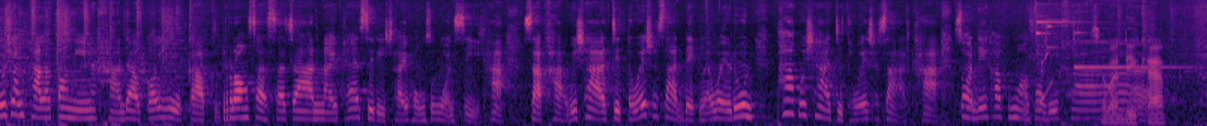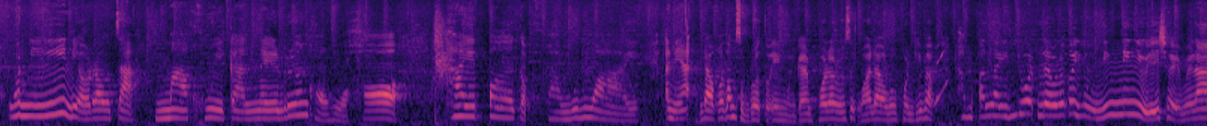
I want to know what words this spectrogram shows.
คุณผู้ชมคะและตอนนี้นะคะดาวก็อยู่กับรองศาสตราจารย์นายแพทย์สิริชัยหงสงวนศรีค่ะ สาขาวิชาจิตเวชศาสตร์เด็กและวัยรุ่น ภาควิชาจิตเวชศาสตร์ค่ะ สวัสดีค่ะคุณหมอสวัสดีค่ะ สวัสดีครับ วันนี้เดี๋ยวเราจะมาคุยกันในเรื่องของหัวข้อ ไฮเปอร์กับความวุ่นวาย อันเนี้ยดาวก็ต้องสำรวจตัวเองเหมือนกัน เพราะเรารู้สึกว่าดาวเป็นคนที่แบบทำอะไรรวดเร็วแล้วก็อยู่นิ่ง ๆ อยู่เฉยๆไม่ได้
